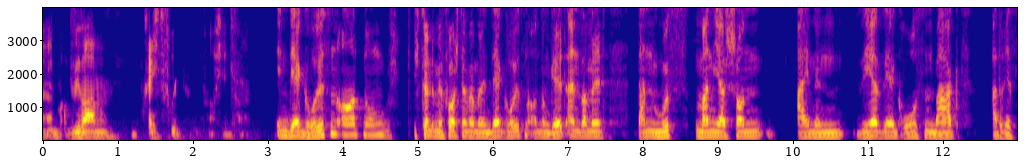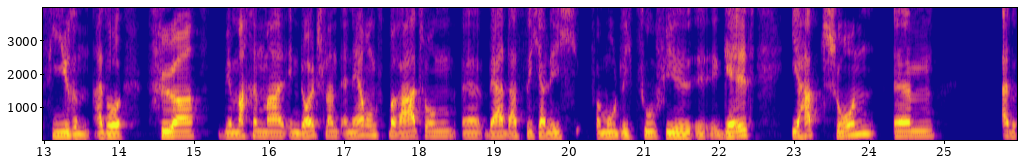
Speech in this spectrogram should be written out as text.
Ähm, aber wir waren recht früh, auf jeden Fall. In der Größenordnung, ich könnte mir vorstellen, wenn man in der Größenordnung Geld einsammelt, dann muss man ja schon einen sehr, sehr großen Markt adressieren. Also für wir machen mal in Deutschland Ernährungsberatung, äh, wäre das sicherlich vermutlich zu viel äh, Geld. Ihr habt schon ähm, also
